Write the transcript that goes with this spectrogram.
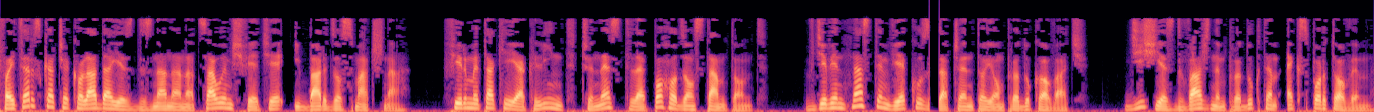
Szwajcarska czekolada jest znana na całym świecie i bardzo smaczna. Firmy takie jak Lindt czy Nestle pochodzą stamtąd. W XIX wieku zaczęto ją produkować. Dziś jest ważnym produktem eksportowym.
